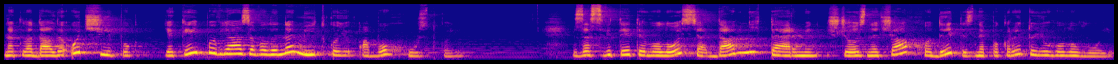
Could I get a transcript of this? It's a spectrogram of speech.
накладали очіпок, який пов'язували наміткою або хусткою. Засвітити волосся давній термін, що означав ходити з непокритою головою.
